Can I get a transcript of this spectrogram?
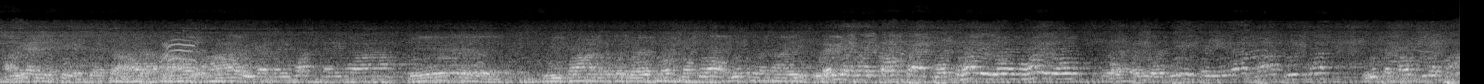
เอาแย่ในเขตจะเอาเอาเอาในวัดในวาเอ๊มีฟ้าแล้วก็ลงรถนอกรอบหรือเป็นยังไงแล้วยังไงตอนแปดผมห้อยลงห้อยลงลงไปอยู่ที่สี่แล้วพาทีนะดูจะต้องเปลี่ยนผ้า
